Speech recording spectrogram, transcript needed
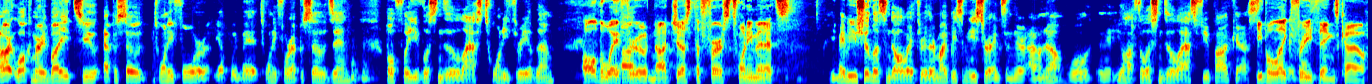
All right, welcome everybody to episode 24. Yep, we made it 24 episodes in. Hopefully, you've listened to the last 23 of them. All the way Uh, through, not just the first 20 minutes. Maybe you should listen to all the way through. There might be some Easter eggs in there. I don't know. Well, uh, you'll have to listen to the last few podcasts. People like free back. things, Kyle.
